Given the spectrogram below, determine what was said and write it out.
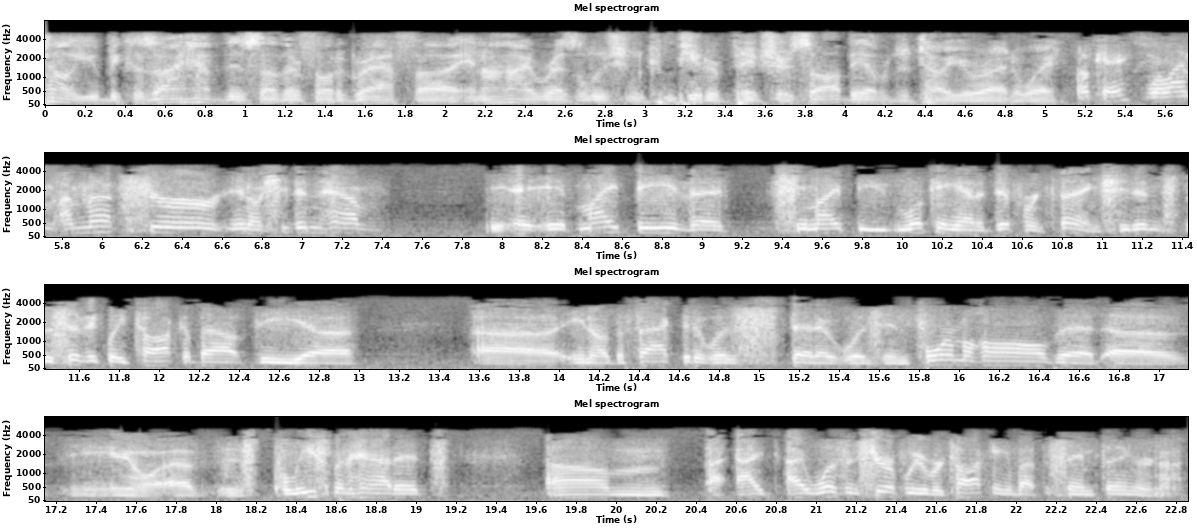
tell you because I have this other photograph uh, in a high resolution computer picture, so I'll be able to tell you right away. Okay. Well, I'm I'm not sure. You know, she didn't have. It it might be that she might be looking at a different thing. She didn't specifically talk about the. Uh, uh, you know the fact that it was that it was in Formahall, that uh, you know uh, this policeman had it. Um, I, I I wasn't sure if we were talking about the same thing or not.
